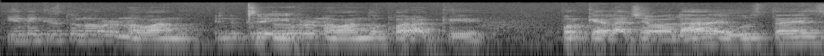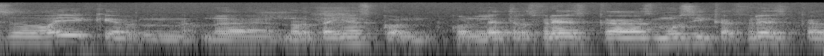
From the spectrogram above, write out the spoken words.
tiene que estarlo renovando, tiene que Sí. estarlo renovando para que, porque a la chavalada le gusta eso, oye, que norteñas con, con letras frescas, músicas frescas.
